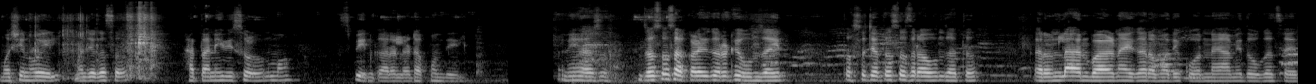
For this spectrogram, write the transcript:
मशीन होईल. म्हणजे कसं हाताने विसळून मग स्पिन करायला टाकून देईल. आणि असं जसं सकाळी घर ठेवून जाईल तसंच्या तसंच राहून जातं. कारण लहान बाळ नाही घरामध्ये कोण नाही आम्ही दोघंच आहेत.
